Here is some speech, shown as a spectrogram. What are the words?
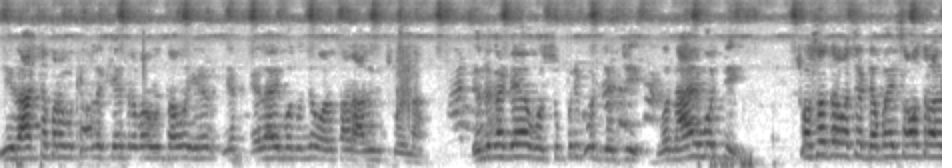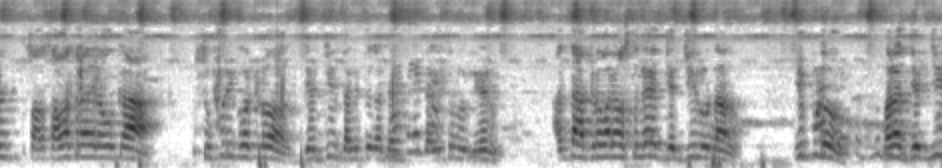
ఈ రాష్ట్ర ప్రభుత్వాలు కేంద్ర ప్రభుత్వం ఏ- ఎలా అయిపోతుందో ఒకసారి ఆలోచించుకున్నా ఎందుకంటే ఓ సుప్రీంకోర్టు జడ్జి ఓ న్యాయమూర్తి స్వతంత్రం వచ్చే డెబ్బై సంవత్సరాలు స- సంవత్సరాలైన ఒక సుప్రీంకోర్టులో జడ్జి దళితుగా దళితులు లేరు. అంత అగ్రవర్ణ వస్తులే జడ్జీలు ఉన్నారు. ఇప్పుడు మన జడ్జి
